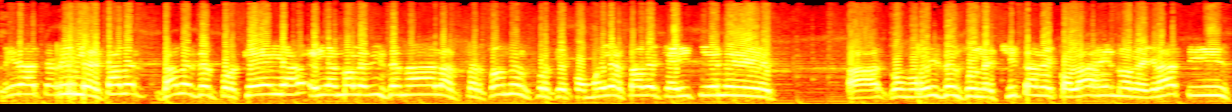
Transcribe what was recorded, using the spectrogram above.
Mira, terrible, ¿sabes, ¿sabes el por qué ella, ella no le dice nada a las personas? Porque como ella sabe que ahí tiene, ah, como dicen, su lechita de colágeno de gratis,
